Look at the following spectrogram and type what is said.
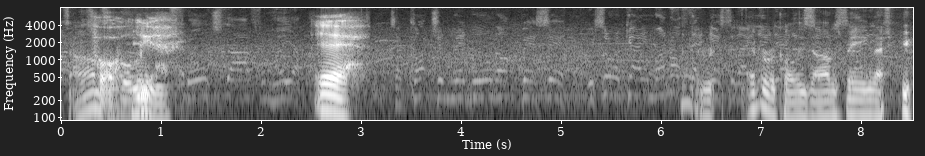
His arms are Holy. huge. Yeah. re- ever recall his arms being that huge.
